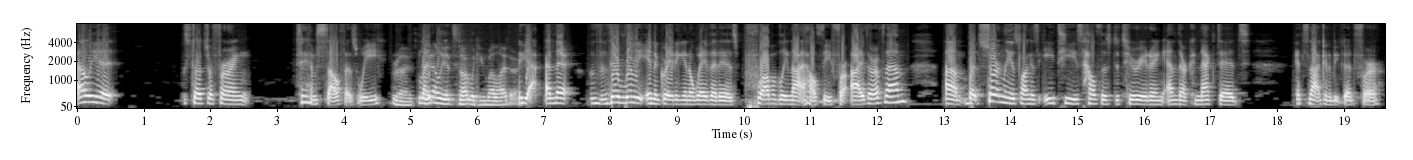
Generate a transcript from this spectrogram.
Elliot starts referring to himself as we. Right. Like- and Elliot's not looking well either. Yeah, and they're they're really integrating in a way that is probably not healthy for either of them. Um, but certainly, as long as ET's health is deteriorating and they're connected, it's not going to be good for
